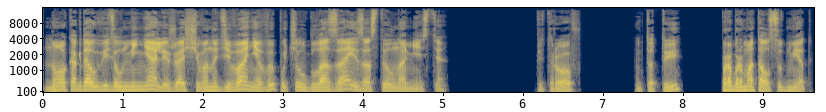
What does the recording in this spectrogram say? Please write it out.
но когда увидел меня, лежащего на диване, выпучил глаза и застыл на месте. «Петров, это ты?» — пробормотал судмед.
